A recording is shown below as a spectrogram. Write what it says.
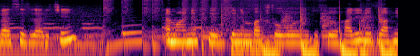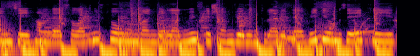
ve sizler için Emanet dizisinin başrol oyuncusu Halil İbrahim Ceyhan ve Sıla Türkoğlu'ndan gelen muhteşem görüntüleri de videomuza ekleyip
